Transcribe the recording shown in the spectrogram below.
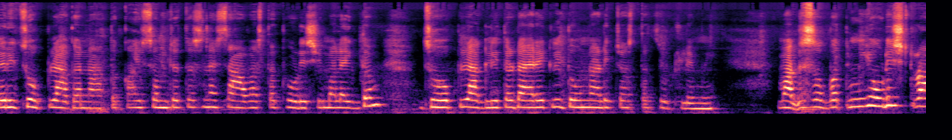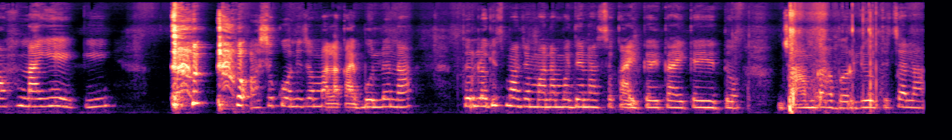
तरी झोप ना तर काही समजतच नाही. सहा वाजता थोडीशी मला एकदम झोप लागली. तर डायरेक्टली दोन अडीच वाजताच उठले मी. माझ्यासोबत मी एवढी स्ट्रॉंग नाही आहे की असं कोणी जर मला काय बोललं ना तर लगेच माझ्या मनामध्ये ना असं काही काही काही काही येतं. जाम घाबरली होती. चला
